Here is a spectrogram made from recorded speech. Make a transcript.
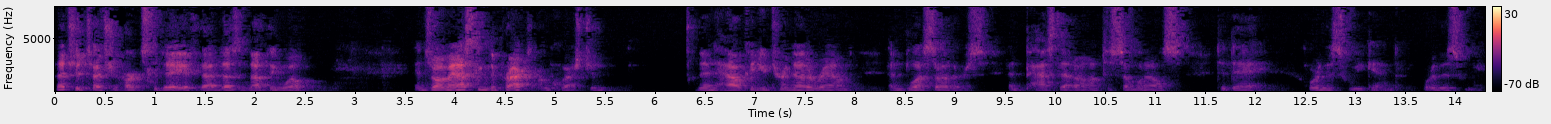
That should touch your hearts today. If that doesn't, nothing will. And so I'm asking the practical question then how can you turn that around and bless others and pass that on to someone else today or this weekend or this week?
